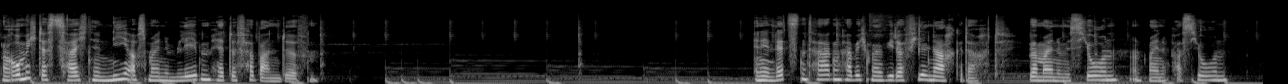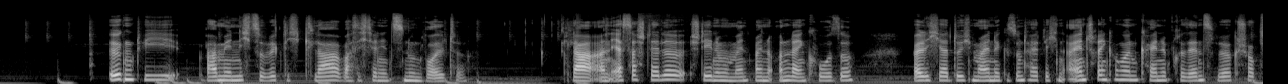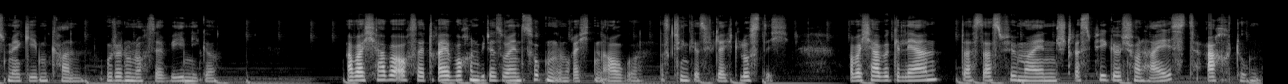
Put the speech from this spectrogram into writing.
Warum ich das Zeichnen nie aus meinem Leben hätte verbannen dürfen. In den letzten Tagen habe ich mal wieder viel nachgedacht über meine Mission und meine Passion. Irgendwie war mir nicht so wirklich klar, was ich denn jetzt nun wollte. Klar, an erster Stelle stehen im Moment meine Online-Kurse, weil ich ja durch meine gesundheitlichen Einschränkungen keine Präsenzworkshops mehr geben kann oder nur noch sehr wenige. Aber ich habe auch seit drei Wochen wieder so ein Zucken im rechten Auge. Das klingt jetzt vielleicht lustig. Aber ich habe gelernt, dass das für meinen Stresspegel schon heißt, Achtung.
